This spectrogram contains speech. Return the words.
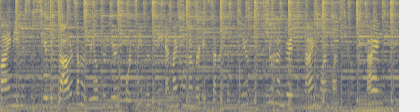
My name is Sincere Gonzalez. I'm a realtor here in Port St. Lucie and my phone number is 772-200-9110. Bye!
